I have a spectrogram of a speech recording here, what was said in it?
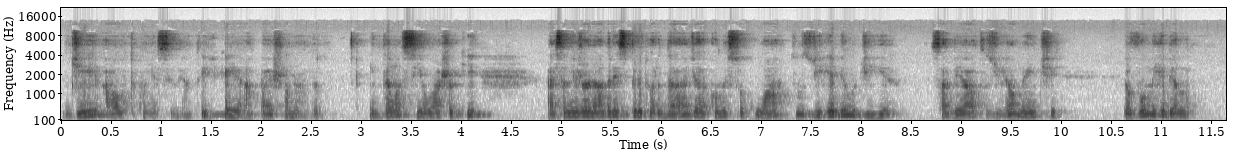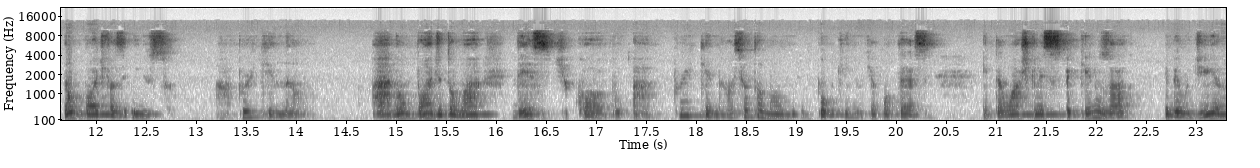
de autoconhecimento e fiquei apaixonado. Então, assim, eu acho que essa minha jornada na espiritualidade, ela começou com atos de rebeldia, sabe, atos de realmente eu vou me rebelar não pode fazer isso. Ah, por que não? Ah, não pode tomar deste copo. Ah, por que não? E se eu tomar um, um pouquinho, o que acontece? Então, acho que nesses pequenos atos de rebeldia,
